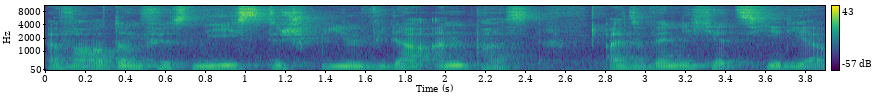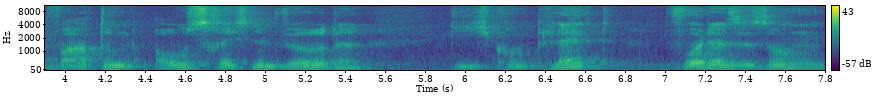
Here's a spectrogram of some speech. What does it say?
Erwartung fürs nächste Spiel wieder anpasst. Also wenn ich jetzt hier die Erwartung ausrechnen würde, die ich komplett vor der Saison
